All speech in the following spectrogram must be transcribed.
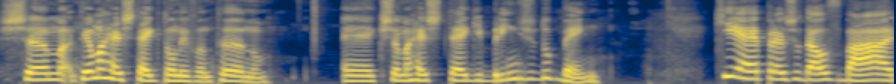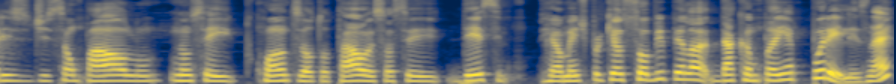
Chama, tem uma hashtag que estão levantando, é, que chama hashtag Brinde do Bem. Que é pra ajudar os bares de São Paulo. Não sei quantos ao total, eu só sei desse realmente, porque eu soube pela, da campanha por eles, né?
